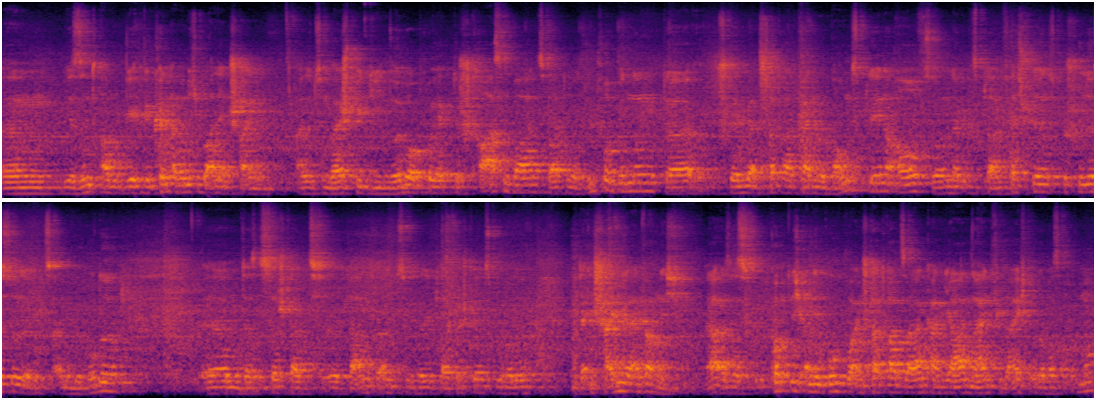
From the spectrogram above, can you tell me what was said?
Ähm, wir, sind aber, wir, wir, können aber nicht über alle entscheiden. Also zum Beispiel die Neubauprojekte Straßenbahn, zweite Nord-Süd-Verbindung, da stellen wir als Stadtrat keine Bebauungspläne auf, sondern da gibt es Planfeststellungsbeschlüsse, da gibt es eine Behörde, ähm, das ist der Stadtplanungsamt bzw. die Planfeststellungsbehörde. Und da entscheiden wir einfach nicht. Ja, also es kommt nicht an den Punkt, wo ein Stadtrat sagen kann, ja, nein, vielleicht oder was auch immer.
